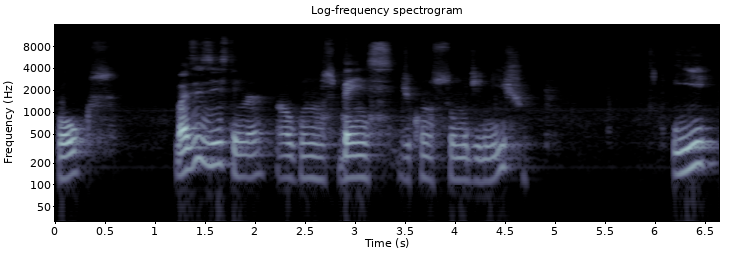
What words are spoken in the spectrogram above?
poucos, mas existem, né? Alguns bens de consumo de nicho e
